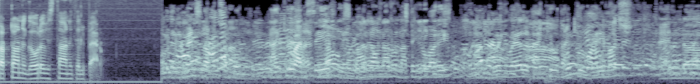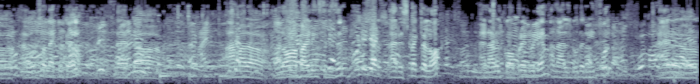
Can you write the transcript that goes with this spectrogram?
చట్టాన్ని గౌరవిస్తా అని తెలిపారు. the remains level support thank you I'm safe నేను బాగానే ఉన్నాను nothing to worry I'm doing well thank you thank you very much and I also like to tell that I'm law abiding citizen I respect the law and I will cooperate with them and I'll do the needful and um,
